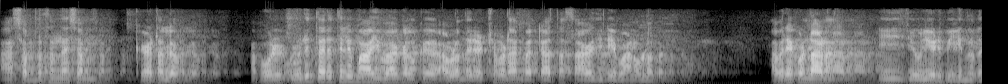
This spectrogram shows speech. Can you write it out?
ആ ശബ്ദ സന്ദേശം കേട്ടല്ലോ. അപ്പോൾ ഒരു തരത്തിലും ആ യുവാക്കൾക്ക് അവിടെ നിന്ന് രക്ഷപ്പെടാൻ പറ്റാത്ത സാഹചര്യമാണുള്ളത്. അവരെ കൊണ്ടാണ് ഈ ജോലി എടുപ്പിക്കുന്നത്.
